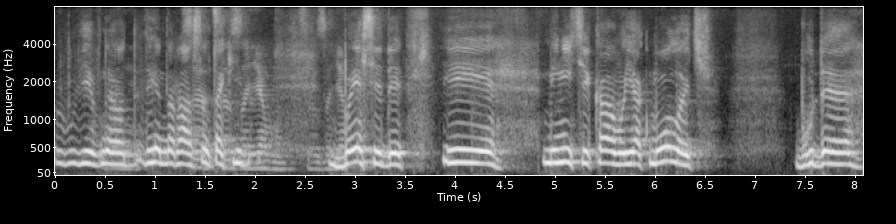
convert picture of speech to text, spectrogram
вів не один раз це, на такі це взаємно. Це взаємно. бесіди. І мені цікаво, як молодь буде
